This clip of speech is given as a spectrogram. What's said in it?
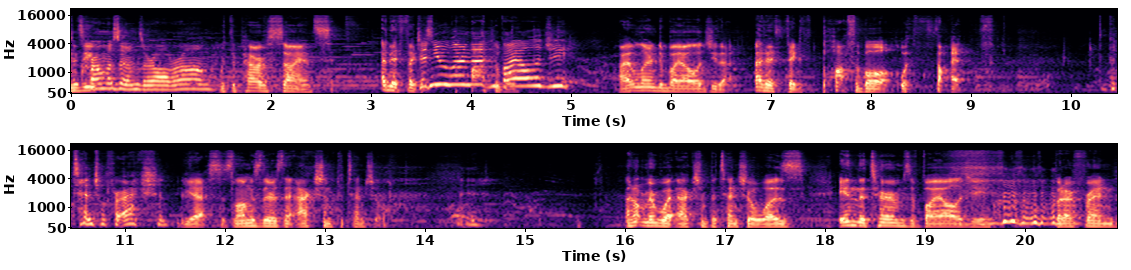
The chromosomes are all wrong. with the power of science, anything Didn't is you learn that in biology? I learned in biology that anything is possible with science. The potential for action. Yes, as long as there's an action potential. Eh. I don't remember what action potential was in the terms of biology, but our friend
